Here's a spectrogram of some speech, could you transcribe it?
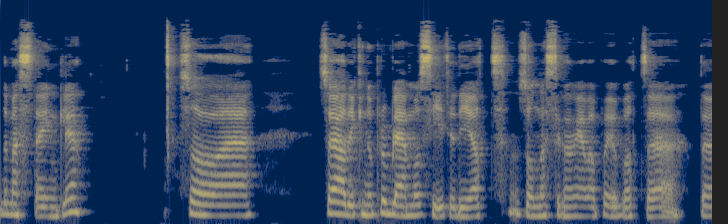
det meste, egentlig. Så, eh, så jeg hadde ikke noe problem med å si til de at sånn neste gang jeg var på jobb, at eh, det,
